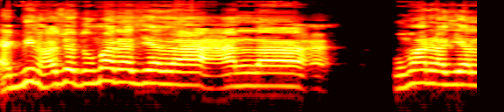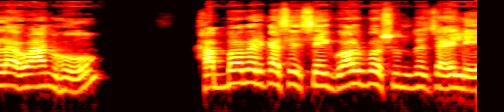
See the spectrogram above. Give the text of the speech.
একদিন হজরত উমার রাজি আল্লাহ আল্লাহ উমার রাজি আল্লাহ আনহু খাব্বাবের কাছে সেই গল্প শুনতে চাইলে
